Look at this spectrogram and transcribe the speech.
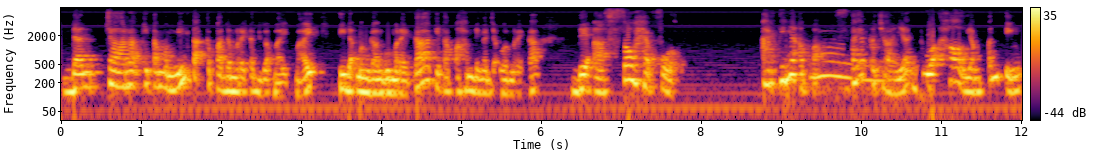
dan cara kita meminta kepada mereka juga baik-baik, tidak mengganggu mereka, kita paham dengan jadwal mereka. They are so helpful. Artinya apa? Hmm. Saya percaya dua hal yang penting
